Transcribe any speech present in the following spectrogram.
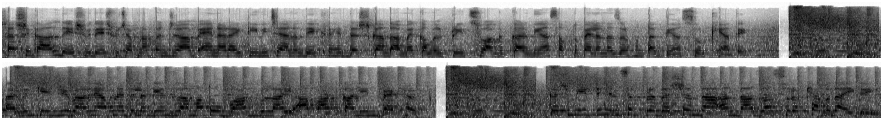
ਸਤਿ ਸ਼੍ਰੀ ਅਕਾਲ, ਦੇਸ਼ ਵਿਦੇਸ਼ ਵਿੱਚ ਆਪਣਾ ਪੰਜਾਬ ਐਨਆਰਆਈ ਟੀਵੀ ਚੈਨਲ ਦੇਖ ਰਹੇ ਦਰਸ਼ਕਾਂ ਦਾ ਮੈਂ ਕਮਲਪ੍ਰੀਤ ਸਵਾਗਤ ਕਰਦੀ ਹਾਂ। ਸਭ ਤੋਂ ਪਹਿਲਾਂ ਨਜ਼ਰ ਹੁਣ ਤੱਕ ਦੀਆਂ ਸੁਰਖੀਆਂ ਤੇ। ਅਰਵਿੰਦ ਕੇਜਰੀਵਾਲ ਨੇ ਆਪਣੇ ਤੇ ਲੱਗੇ ਇਲਜ਼ਾਮਾਂ ਤੋਂ ਬਾਅਦ ਬੁਲਾਈ ਆਪਾਤਕਾਲੀਨ ਬੈਠਕ। ਕਸ਼ਮੀਰ 'ਚ ਹਿੰਸਕ ਪ੍ਰਦਰਸ਼ਨ ਦਾ ਅੰਦਾਜ਼ਾ ਸੁਰੱਖਿਆ ਵਧਾਈ ਗਈ।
